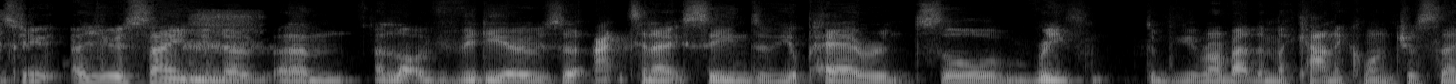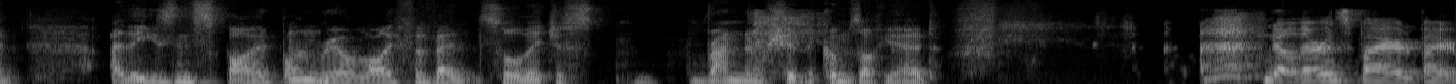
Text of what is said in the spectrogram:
So, you- as you were saying, you know, um, a lot of your videos are acting out scenes of your parents, or re- you run about the mechanic one just then. Are these inspired by Mm. real life events, or they just random shit that comes off your head? No, they're inspired by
